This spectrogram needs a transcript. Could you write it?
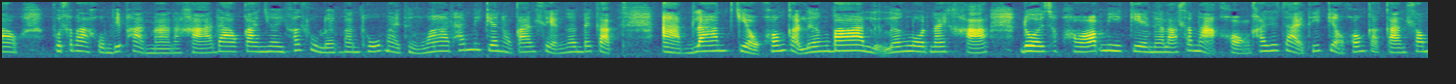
19 พฤษภาคมที่ผ่านมานะคะ ดาวการเงินเข้าสู่เรือนพันธุหมายถึงว่าท่านมีเกณฑ์ของการเสียเงินไปกับอาจด้านเกี่ยวข้องกับเรื่องบ้านหรือเรื่องรถนะคะ โดยเฉพาะมีเกณฑ์ในลักษณะของค่าใช้จ่ายที่เกี่ยวข้องกับการซ่อม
